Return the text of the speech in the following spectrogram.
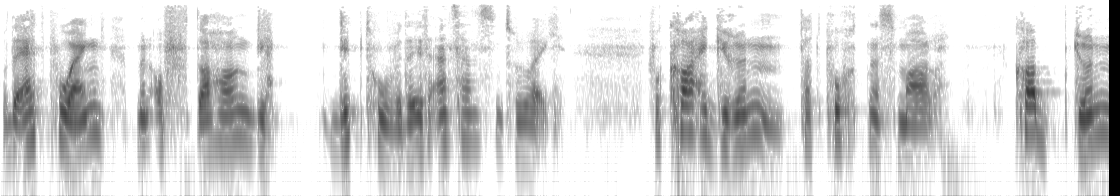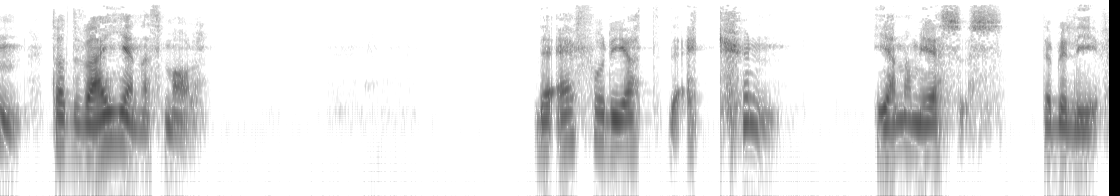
Og Det er et poeng, men ofte har en glipt hovedet i essensen, tror jeg. For hva er grunnen til at porten er smal? Hva er grunnen til at veien er smal? Det er fordi at det er kun gjennom Jesus det blir liv.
